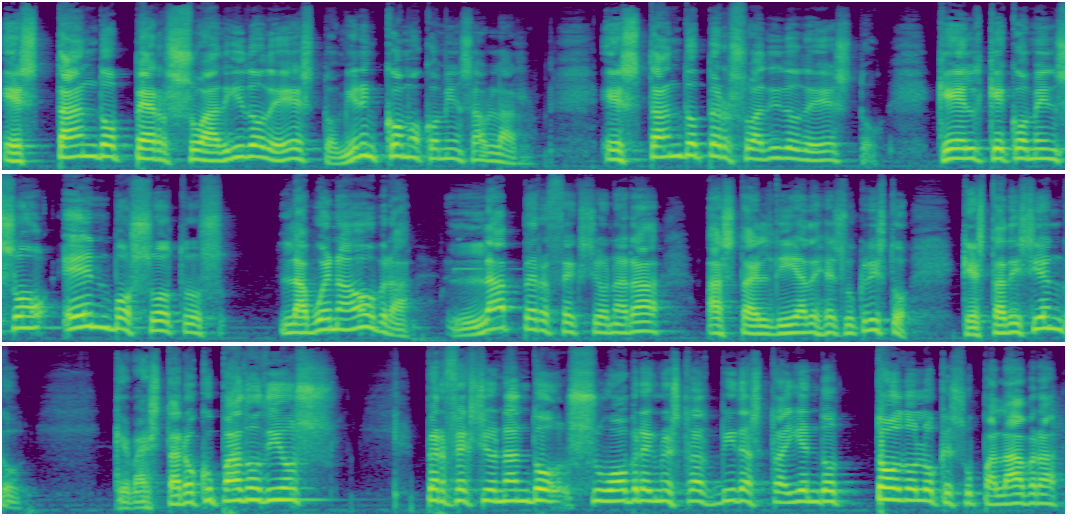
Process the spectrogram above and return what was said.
estando persuadido de esto, miren cómo comienza a hablar, estando persuadido de esto, que el que comenzó en vosotros la buena obra, la perfeccionará hasta el día de Jesucristo. ¿Qué está diciendo? Que va a estar ocupado Dios perfeccionando su obra en nuestras vidas, trayendo todo lo que su palabra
